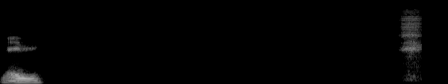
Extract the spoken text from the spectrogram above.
Maybe.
